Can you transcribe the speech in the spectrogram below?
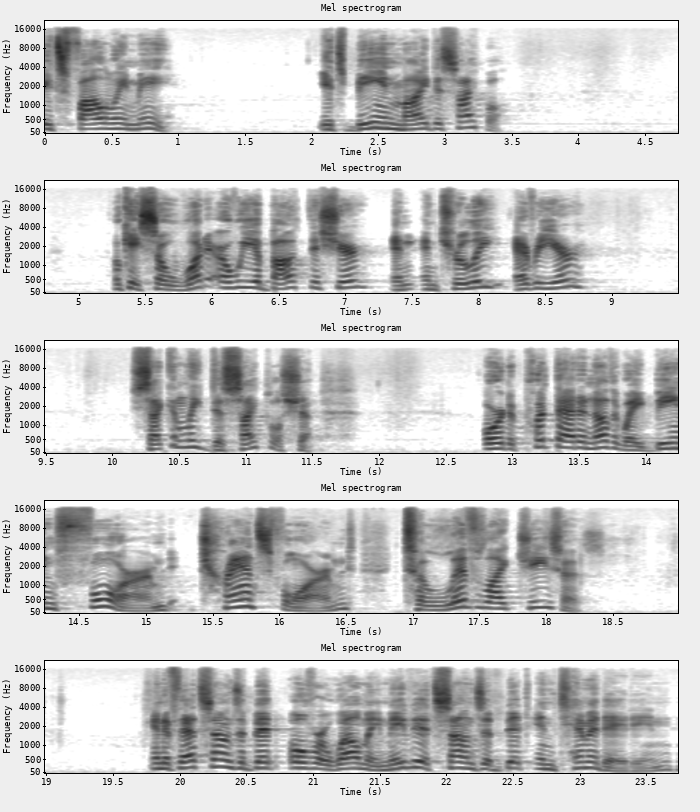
it's following me. It's being my disciple. Okay, so what are we about this year and, and truly every year? Secondly, discipleship. Or to put that another way, being formed, transformed to live like Jesus. And if that sounds a bit overwhelming, maybe it sounds a bit intimidating,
